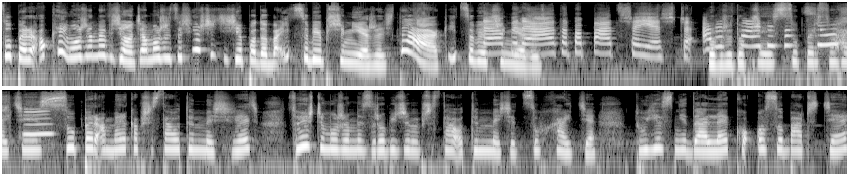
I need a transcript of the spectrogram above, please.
super, okej, możemy wziąć, a może coś jeszcze ci się podoba? Idź sobie przymierzyć. Tak, idź sobie przymierzyć. A to popatrzę jeszcze. Dobrze, dobrze, jest super, słuchajcie, jest super. Amelka przestała o tym myśleć. Co jeszcze możemy zrobić, żeby przestała o tym myśleć? Słuchajcie, tu jest niedaleko, o zobaczcie,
